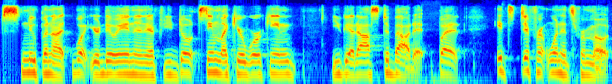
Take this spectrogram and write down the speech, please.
snooping at what you're doing, and if you don't seem like you're working, you get asked about it. But it's different when it's remote.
